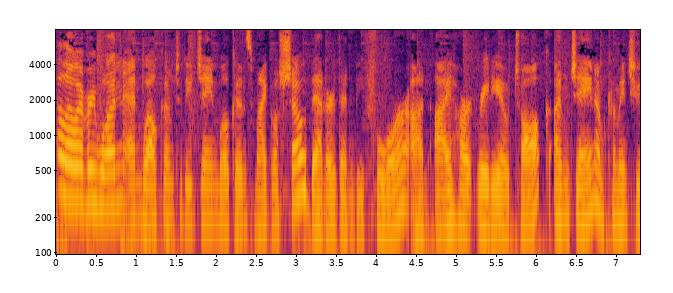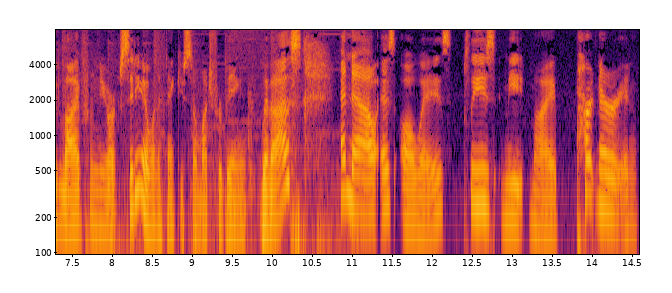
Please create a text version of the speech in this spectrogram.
Hello, everyone, and welcome to the Jane Wilkens Michael Show, Better Than Before on iHeartRadio Talk. I'm Jane. I'm coming to you live from New York City. I want to thank you so much for being with us. And now, as always, please meet my partner in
